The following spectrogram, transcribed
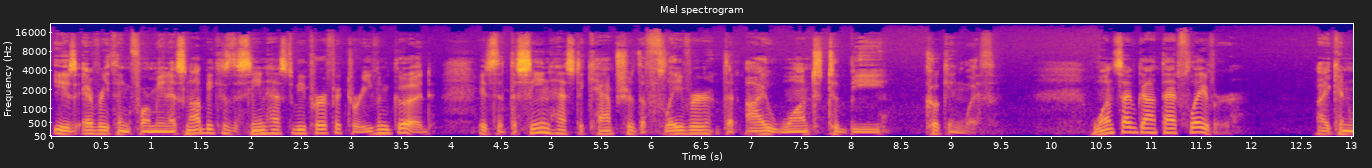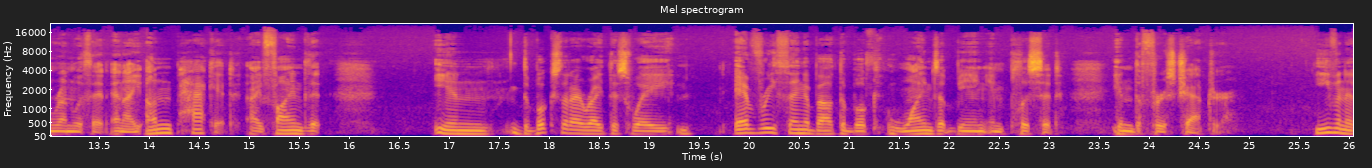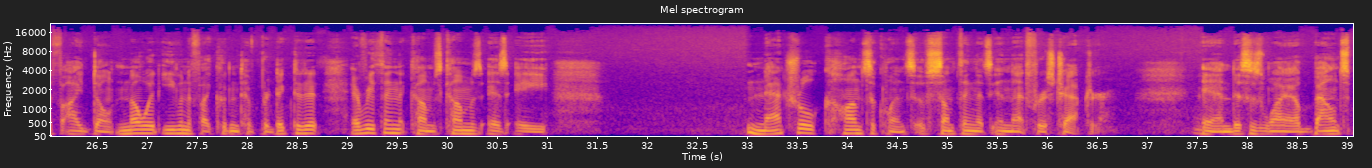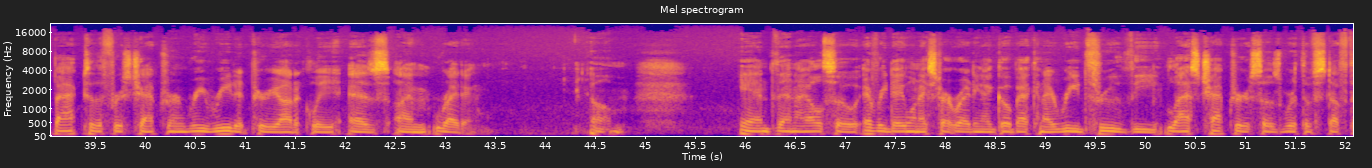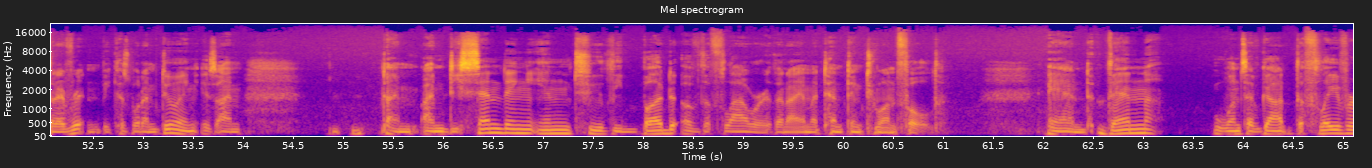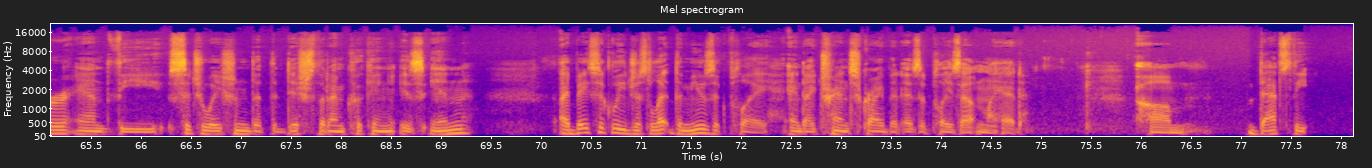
is everything for me, and it's not because the scene has to be perfect or even good. It's that the scene has to capture the flavor that I want to be cooking with. Once I've got that flavor, I can run with it and I unpack it. I find that in the books that I write this way, everything about the book winds up being implicit in the first chapter even if I don't know it, even if I couldn't have predicted it, everything that comes comes as a natural consequence of something that's in that first chapter. And this is why I'll bounce back to the first chapter and reread it periodically as I'm writing. Um, and then I also, every day when I start writing, I go back and I read through the last chapter or so's worth of stuff that I've written because what I'm doing is I'm I'm I'm descending into the bud of the flower that I am attempting to unfold. And then once I've got the flavor and the situation that the dish that I'm cooking is in, I basically just let the music play and I transcribe it as it plays out in my head. Um, that's the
